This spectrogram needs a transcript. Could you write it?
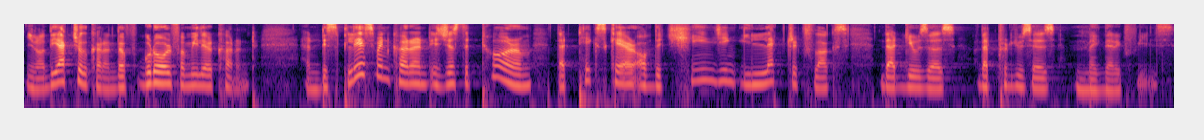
you know, the actual current, the good old familiar current. And displacement current is just the term that takes care of the changing electric flux that gives us, that produces magnetic fields.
